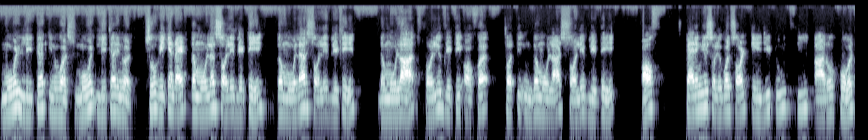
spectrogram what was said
mole liter inverse. Mole liter inverse. So we can write the molar solubility, the molar solubility, the molar solubility of a the molar solubility of sparingly soluble salt Ag2CrO4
